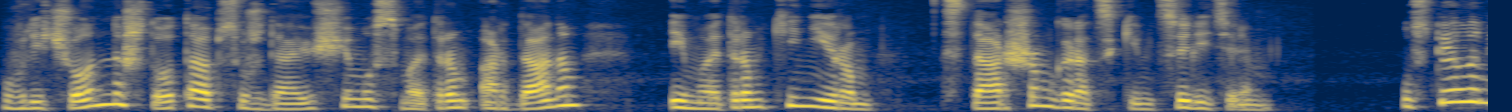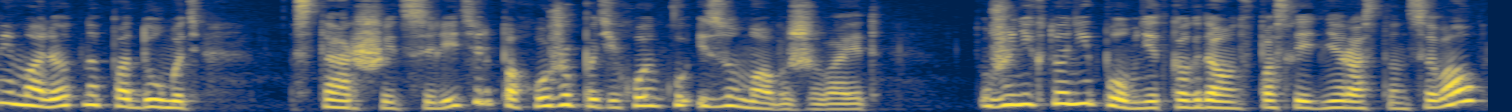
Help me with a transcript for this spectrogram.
увлеченно что-то обсуждающему с мэтром Арданом и мэтром Киниром, старшим городским целителем. Успела мимолетно подумать, старший целитель, похоже, потихоньку из ума выживает. Уже никто не помнит, когда он в последний раз танцевал,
